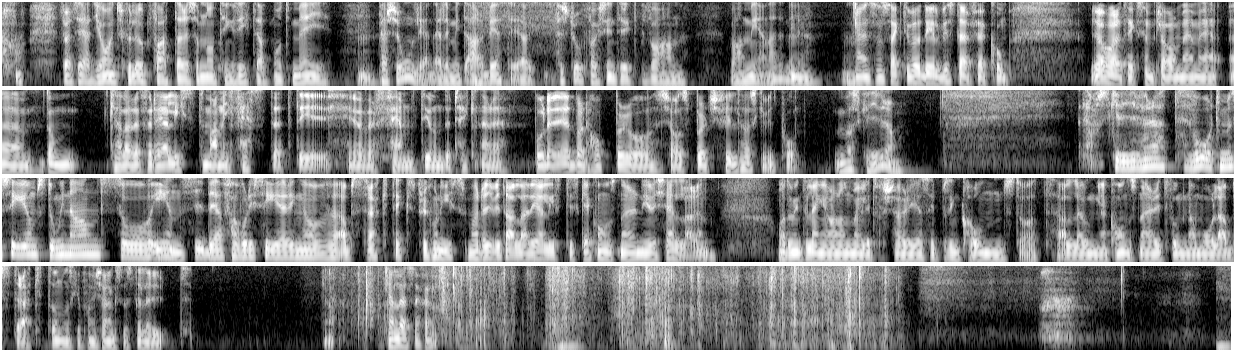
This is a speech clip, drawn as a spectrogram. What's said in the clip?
för att säga att jag inte skulle uppfatta det som någonting riktat mot mig personligen, eller mitt arbete. Jag förstod faktiskt inte riktigt vad han, vad han menade med det. Nej, som sagt, det var delvis därför jag kom. Jag har ett exemplar med mig. Eh, De kallar det för realistmanifestet. Det är över 50 undertecknare. Både Edward Hopper och Charles Birchfield har skrivit på. Vad skriver de? De skriver att vårt museums dominans och ensidiga favorisering av abstrakt expressionism har drivit alla realistiska konstnärer ner i källaren. Och att de inte längre har någon möjlighet att försörja sig på sin konst och att alla unga konstnärer är tvungna att måla abstrakt om de ska få en chans att ställa ut. Ja, du kan läsa själv.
